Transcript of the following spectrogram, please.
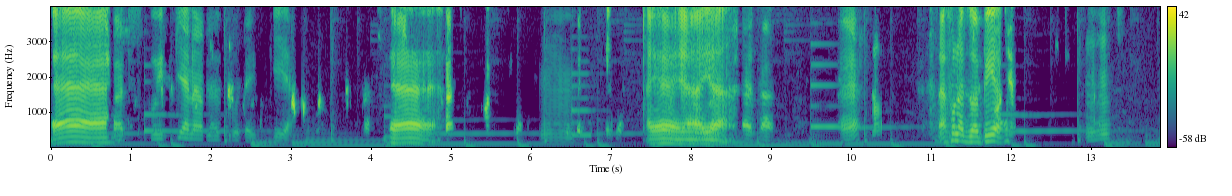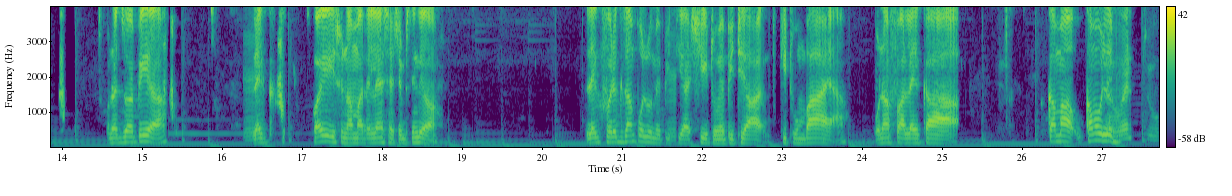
Eh, but kuisikia nayo lazima utaisikia eh, mm. eh, yeah, yeah. Eh? alafu unajua pia Mhm. unajua pia Mm. like kwa hii issue na ma sindio ndio like for example umepitia shit umepitia kitu mbaya unafaa like uh, kama kama ule to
